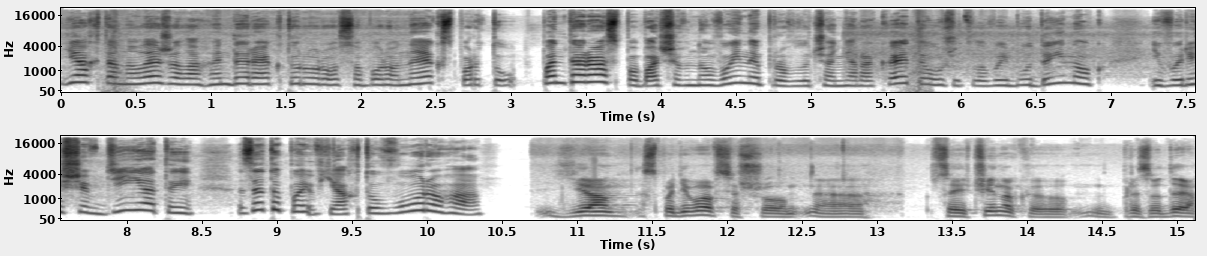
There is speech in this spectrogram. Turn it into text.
Яхта належала гендиректору Рособоронекспорту. Пан Тарас побачив новини про влучання ракети у житловий будинок і вирішив діяти. Затопив яхту ворога. Я сподівався, що е, цей вчинок е, призведе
